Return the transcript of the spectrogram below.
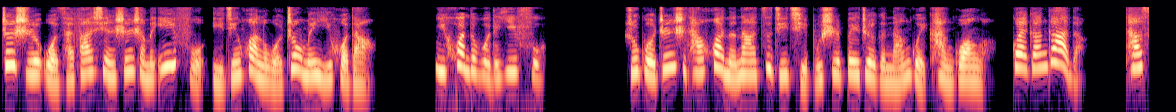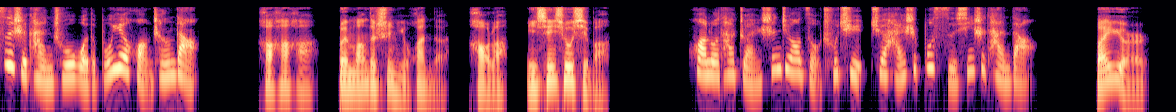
这时我才发现身上的衣服已经换了。我皱眉疑惑道：“你换的我的衣服？”如果真是他换的，那自己岂不是被这个男鬼看光了？怪尴尬的。他似是看出我的不悦，谎称道：“哈哈哈，本王的侍女换的。好了，你先休息吧。”话落，他转身就要走出去，却还是不死心，试探道：“白玉儿。”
